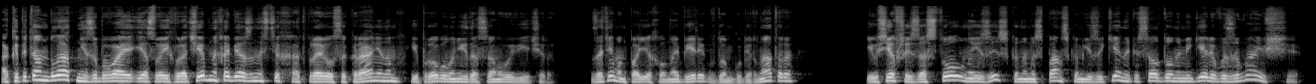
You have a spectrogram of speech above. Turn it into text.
А капитан Блад, не забывая и о своих врачебных обязанностях, отправился к раненым и пробыл у них до самого вечера. Затем он поехал на берег в дом губернатора и, усевшись за стол, на изысканном испанском языке написал Дону Мигелю вызывающее,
